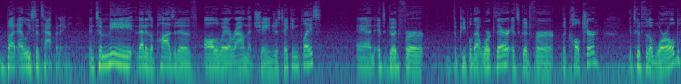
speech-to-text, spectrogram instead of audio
but at least it's happening. And to me, that is a positive all the way around that change is taking place. And it's good for the people that work there, it's good for the culture, it's good for the world.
